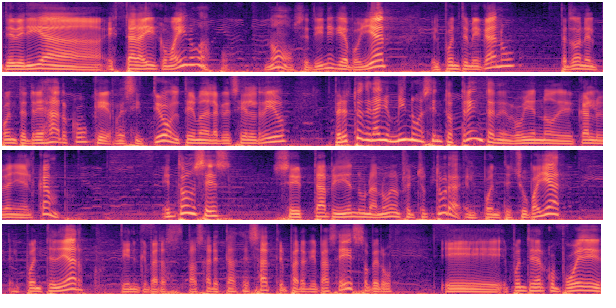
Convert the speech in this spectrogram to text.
debería estar ahí como ahí nomás. No, se tiene que apoyar el puente Mecano, perdón, el puente Tres Arcos, que resistió el tema de la crecida del río, pero esto es del año 1930 en el gobierno de Carlos Ibañez del Campo. Entonces, se está pidiendo una nueva infraestructura, el puente Chupayar, el puente de Arco. Tienen que pasar estos desastres para que pase eso, pero eh, el puente de Arco puede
